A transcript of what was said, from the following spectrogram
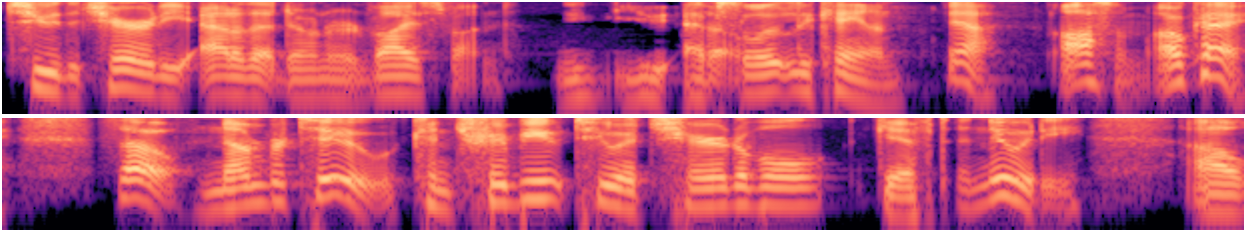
to the charity out of that donor advised fund. You, you absolutely can. Yeah, awesome. Okay, so number two, contribute to a charitable gift annuity. Uh,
